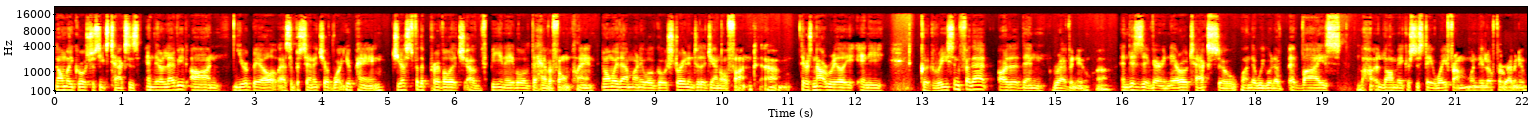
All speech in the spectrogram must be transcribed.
normally gross receipts taxes, and they're levied on your bill as a percentage of what you're paying just for the privilege of being able to have a phone plan. Normally, that money will go straight into the general fund. Um, there's not really any good reason for that other than revenue. Uh, and this is a very narrow tax, so one that we would advise lawmakers to stay away from when they look for revenue.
